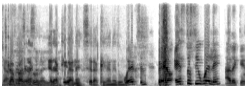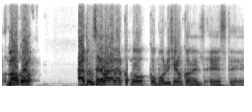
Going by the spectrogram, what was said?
Capaz sé, que ¿no? se la lleva. ¿Será que gane? ¿Será que gane Dune? Pero esto sí huele a de que No, Dune pero a Dune se la van a dar como, como lo hicieron con el, este,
